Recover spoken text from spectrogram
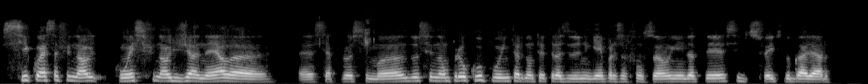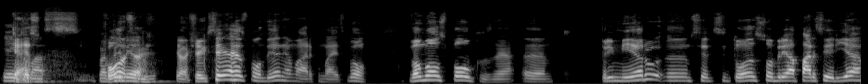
se com essa final, com esse final de janela é, se aproximando, se não preocupa o Inter não ter trazido ninguém para essa função e ainda ter se desfeito do Galhardo. E aí, Tomás? Pô, eu achei que você ia responder, né, Marco? Mas, bom, vamos aos poucos, né? Uh, primeiro, uh, você citou sobre a parceria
